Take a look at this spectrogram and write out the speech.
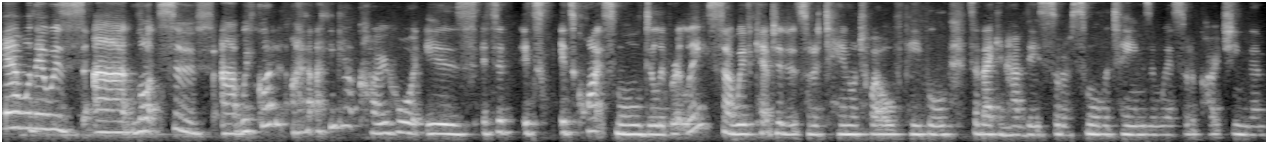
Yeah, well, there was uh, lots of. Uh, we've got. I think our cohort is. It's a. It's it's quite small deliberately. So we've kept it at sort of ten or twelve people, so they can have these sort of smaller teams, and we're sort of coaching them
